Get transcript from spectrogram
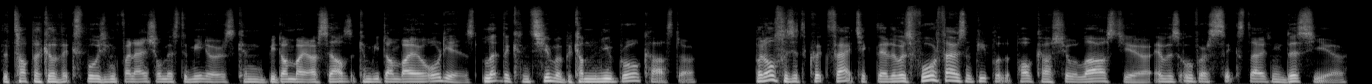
The topic of exposing financial misdemeanors can be done by ourselves, it can be done by our audience. Let the consumer become the new broadcaster. But also, just a quick fact check there. There was 4,000 people at the podcast show last year. It was over 6,000 this year.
